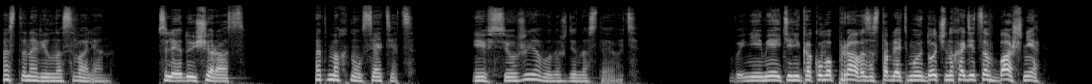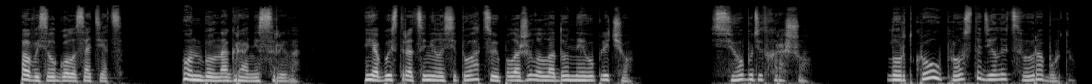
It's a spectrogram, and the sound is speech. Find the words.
Остановил нас Валян. «В следующий раз», — отмахнулся отец. И все же я вынужден настаивать. «Вы не имеете никакого права заставлять мою дочь находиться в башне!» — повысил голос отец. Он был на грани срыва. Я быстро оценила ситуацию и положила ладонь на его плечо. Все будет хорошо. Лорд Кроу просто делает свою работу.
